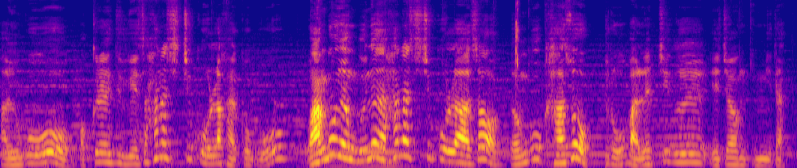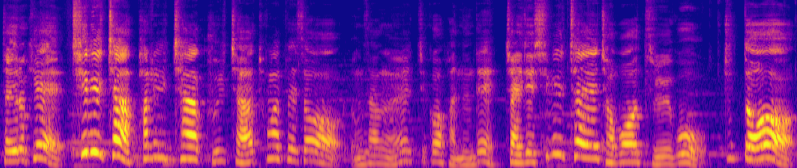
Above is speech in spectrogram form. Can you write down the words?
아 요거 업그레이드 위해서 하나씩 찍고 올라갈 거고 왕국 연구는 하나씩 찍고 올라와서 연구 가속으로 말렙 찍을 예정입니다. 자 이렇게 7일차, 8일차, 9일차 통합해서 영상을 찍어 봤는데 자 이제 11차에 접어 들고 쭉 더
